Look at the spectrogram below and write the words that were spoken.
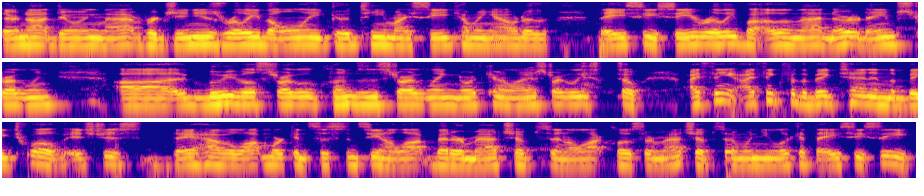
They're not doing that. Virginia is really the only good team I see coming out of the ACC, really. But other than that, Notre Dame's struggling. Uh, Louisville struggled, Clemson struggling, North Carolina struggling. So I think I think for the Big Ten and the Big Twelve, it's just they have a lot more consistency and a lot better matchups and a lot closer matchups. And when you look at the ACC,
